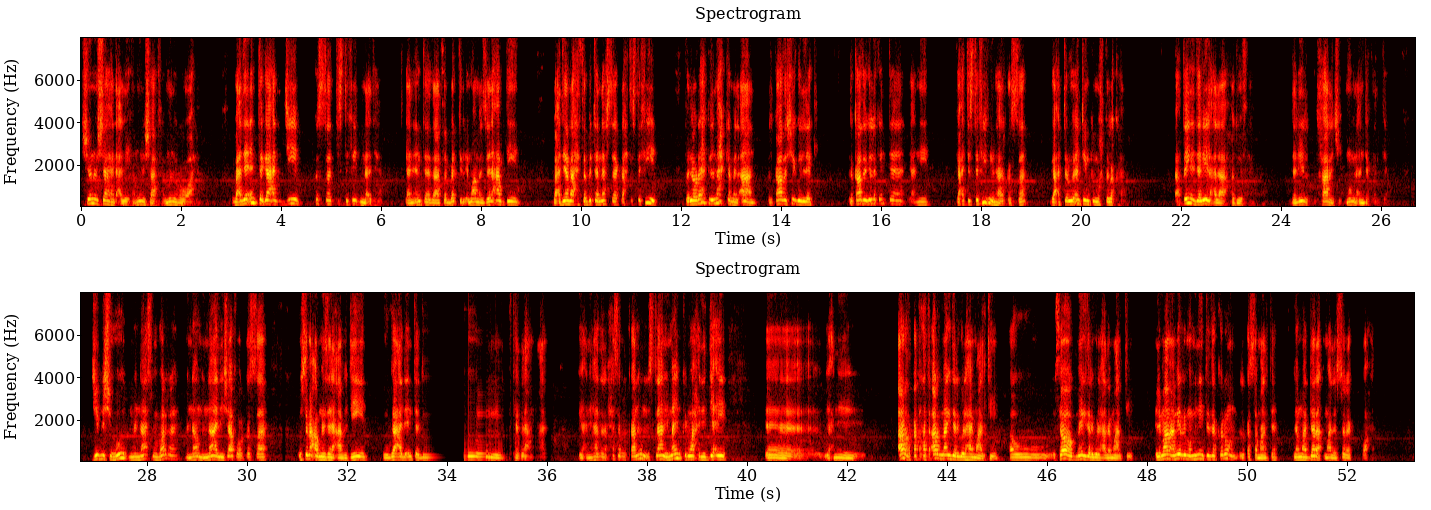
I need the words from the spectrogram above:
شنو شاهد عليها؟ منو شافها؟ منو رواها؟ وبعدين أنت قاعد تجيب قصة تستفيد من عندها. يعني أنت إذا ثبتت الامامه زين العابدين بعدين راح تثبتها لنفسك راح تستفيد. فلو رحت للمحكمة الآن القاضي شو يقول لك؟ القاضي يقول لك أنت يعني قاعد تستفيد من هذه القصة. قاعد تروي أنت يمكن مختلقها. أعطيني دليل على حدوثها. دليل خارجي مو من عندك أنت. جيب لي شهود من ناس من برا منهم من اللي شافوا القصة وسمعوا من زين العابدين وقاعد أنت تقول كلام يعني هذا حسب القانون الإسلامي ما يمكن واحد يدعي آه، يعني أرض قطعة أرض ما يقدر يقول هاي مالتي أو ثوب ما يقدر يقول هذا مالتي. الإمام أمير المؤمنين تذكرون القصة مالته؟ لما الدرع مال سرق واحد.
